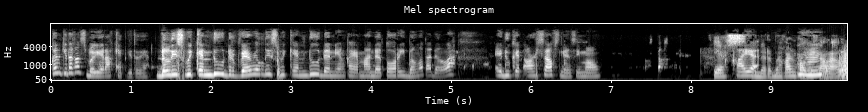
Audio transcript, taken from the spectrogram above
kan kita kan sebagai rakyat gitu ya the least we can do the very least we can do dan yang kayak mandatory banget adalah educate ourselves nggak sih mau Yes, Kayak- bener. Bahkan kalau Mhm. misalnya lo,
